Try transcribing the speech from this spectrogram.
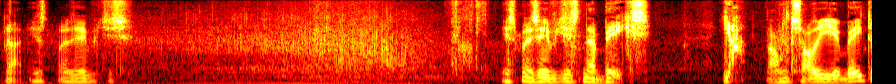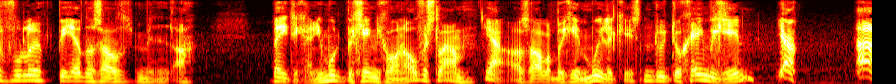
Ja, eerst maar eens eventjes. Eerst maar eens eventjes naar Beeks. Ja, dan zal je je beter voelen, Peer. Dan zal het ah, beter gaan. Je moet begin gewoon overslaan. Ja, als alle begin moeilijk is, dan doe je toch geen begin? Ja, ah,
